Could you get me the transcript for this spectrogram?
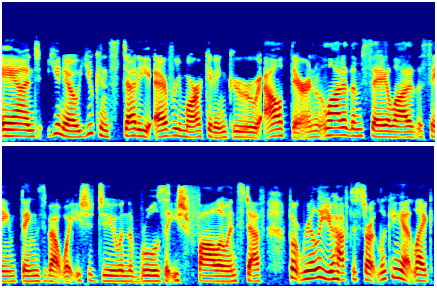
and you know you can study every marketing guru out there and a lot of them say a lot of the same things about what you should do and the rules that you should follow and stuff but really you have to start looking at like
